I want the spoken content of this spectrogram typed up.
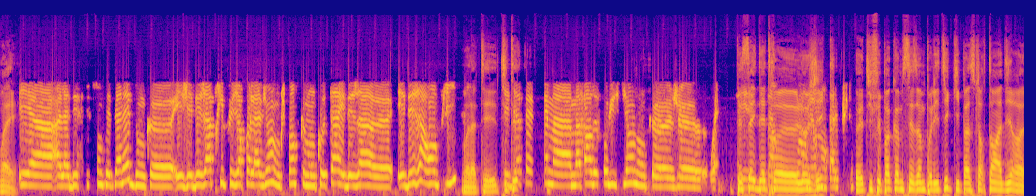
Ouais. et à, à la destruction de cette planète. Donc euh, et j'ai déjà pris plusieurs fois l'avion, donc je pense que mon quota est déjà euh, est déjà rempli. Voilà, t'es- J'ai déjà fait ma, ma part de pollution, donc euh, je ouais. T'essayes d'être euh, logique. Euh, tu fais pas comme ces hommes politiques qui passent leur temps à dire euh,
